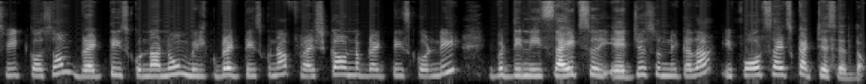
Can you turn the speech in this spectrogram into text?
స్వీట్ కోసం బ్రెడ్ తీసుకున్నాను. మిల్క్ బ్రెడ్ తీసుకున్నా. ఫ్రెష్గా ఉన్న బ్రెడ్ తీసుకోండి. ఇప్పుడు దీన్ని సైడ్స్ ఎడ్జెస్ ఉన్నాయి కదా. ఈ ఫోర్ సైడ్స్ కట్ చేసేద్దాం.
